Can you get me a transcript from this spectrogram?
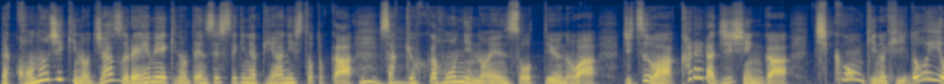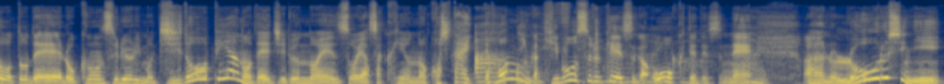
だこの時期のジャズ黎明期の伝説的なピアニストとか、うんうん。作曲家本人の演奏っていうのは実は彼ら自身が蓄音機のひどい音で録音するよりも自動ピアノで自分の演奏や作品を残したいって本人が希望するケースが多くてですね、はい。あのロール紙に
